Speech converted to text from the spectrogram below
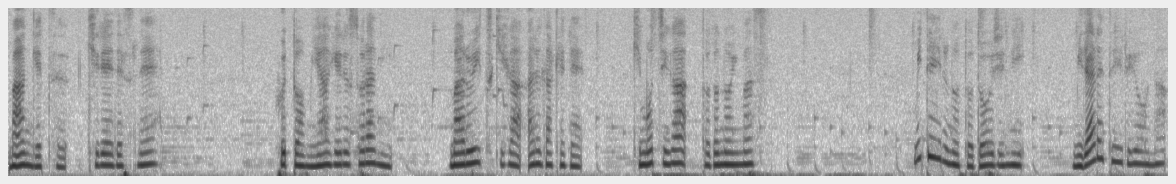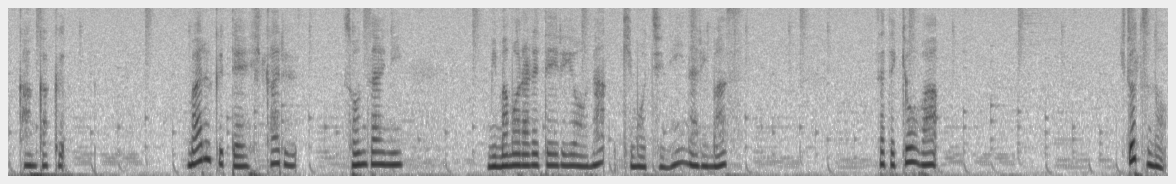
満月綺麗ですね。ふと見上げる空に丸い月があるだけで気持ちが整います。見ているのと同時に見られているような感覚。丸くて光る存在に見守られているような気持ちになります。さて今日は一つの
